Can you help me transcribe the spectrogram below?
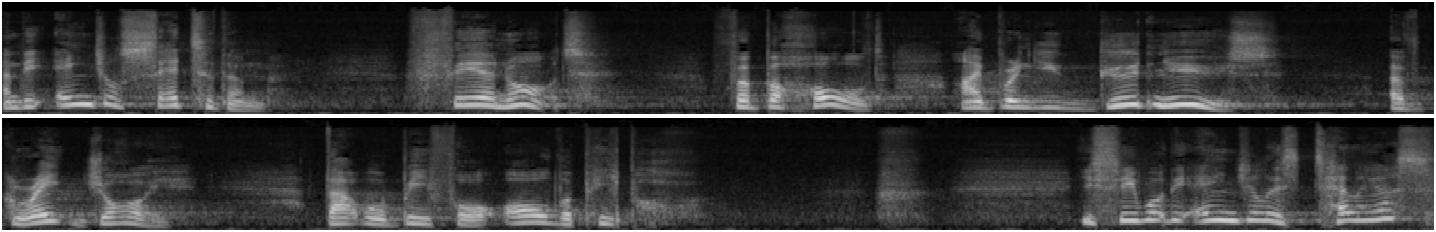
And the angel said to them, Fear not, for behold, I bring you good news of great joy that will be for all the people. You see what the angel is telling us?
